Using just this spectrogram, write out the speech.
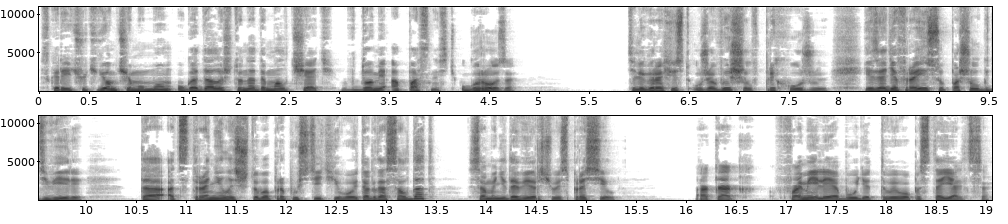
скорее чутьем, чем умом, угадала, что надо молчать. В доме опасность, угроза. Телеграфист уже вышел в прихожую и, задев Раису, пошел к двери. Та отстранилась, чтобы пропустить его, и тогда солдат, самый недоверчивый, спросил, «А как фамилия будет твоего постояльца?»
